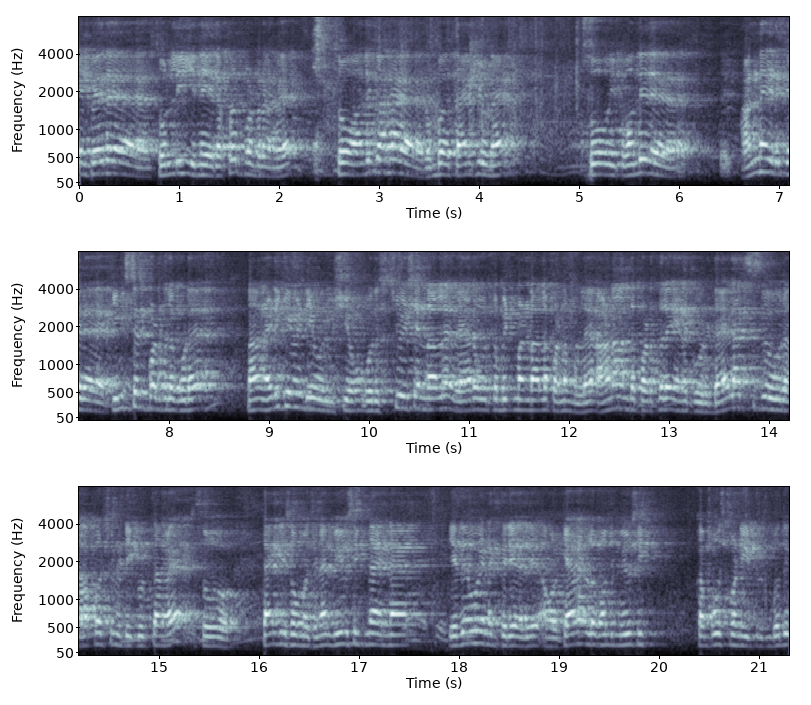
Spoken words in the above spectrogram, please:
என் பேரை சொல்லி என்னை ரெஃபர் பண்ணுறாங்க ஸோ அதுக்காக ரொம்ப தேங்க்யூண்ணே ஸோ இப்போ வந்து அண்ணன் இருக்கிற கிங்ஸ்டன் படத்தில் கூட நான் நடிக்க வேண்டிய ஒரு விஷயம் ஒரு சுச்சுவேஷனால வேற ஒரு கமிட்மெண்ட்னால பண்ண முடியல. ஆனால் அந்த படத்தில் எனக்கு ஒரு டயலாக்ஸுக்கு ஒரு ஆப்பர்ச்சுனிட்டி கொடுத்தாங்க. ஸோ தேங்க்யூ ஸோ மச்ண்ணே மியூசிக்னா என்ன? எதுவும் எனக்கு தெரியாது. அவங்க கேரளாவில் வந்து மியூசிக் கம்போஸ் பண்ணிட்டு இருக்கும்போது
